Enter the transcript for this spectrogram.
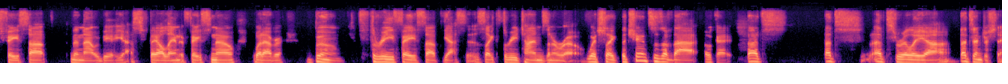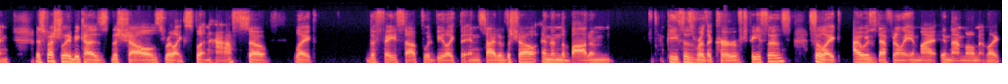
face up, then that would be a yes. If they all landed face no, whatever. Boom. Three face up yeses, like three times in a row, which like the chances of that, okay, that's that's that's really uh that's interesting. Especially because the shells were like split in half. So like the face up would be like the inside of the shell and then the bottom pieces were the curved pieces so like i was definitely in my in that moment like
